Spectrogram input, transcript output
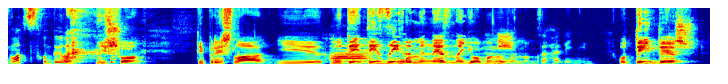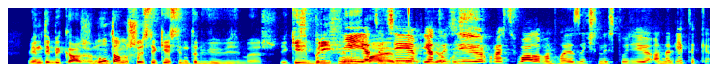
От сходила. І що? Ти прийшла, і ну ти, ти з іграми не знайома на той момент. взагалі ні. От ти йдеш, він тобі каже: ну там щось, якесь інтерв'ю візьмеш, якийсь брифінг Ні, я має тоді, бути. я якось... тоді працювала в англоязичній студії аналітики,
